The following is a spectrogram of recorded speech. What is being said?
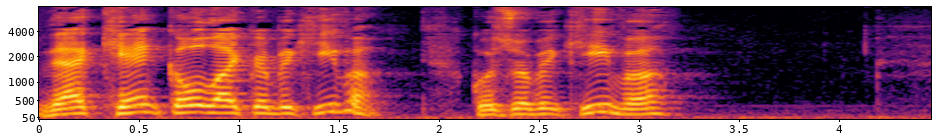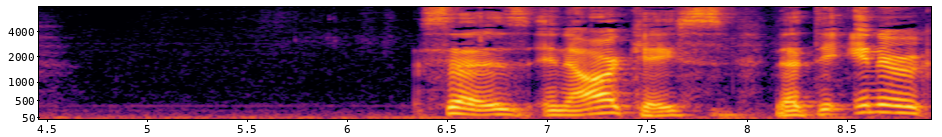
That can't go like Rabbi Kiva, because Rabbi Kiva says in our case that the inner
